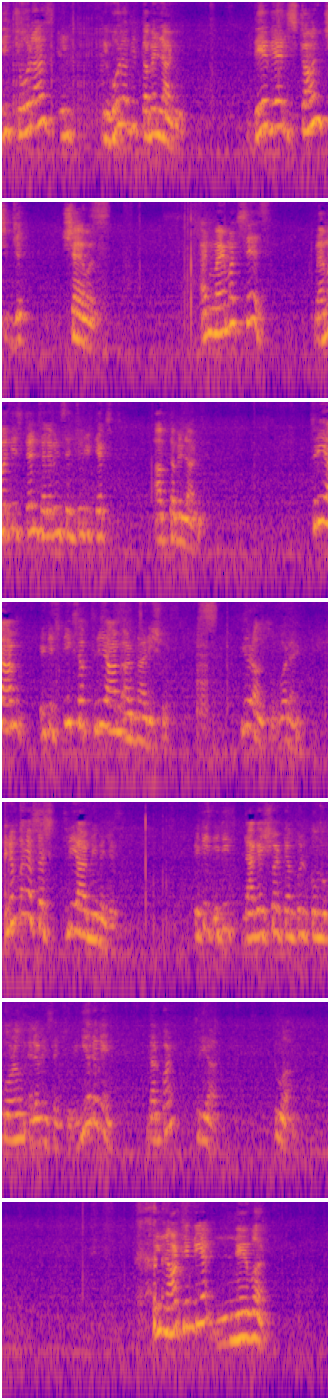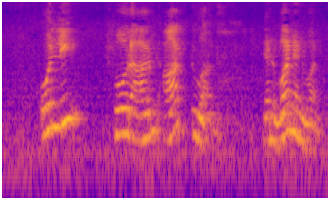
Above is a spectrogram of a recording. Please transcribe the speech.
the Cholas in the whole of the Tamil Nadu, they were staunch Shaivas. And Muhammad says, Muhammad is 10th, 11th century text of Tamil Nadu. Three armed, it speaks of three armed Ardnarishwar. Here also, one hand. A number of such three armed images. It is, it is Nageshwar temple, Kumbakonam, 11th century. Here again, Darpan, three armed, two armed. In North India, never. Only four armed or two armed. Then one and one.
